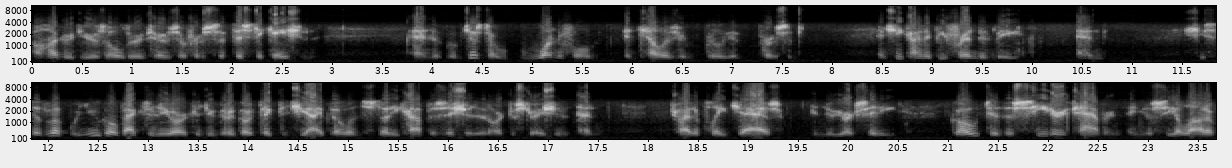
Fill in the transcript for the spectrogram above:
100 years older in terms of her sophistication and just a wonderful, intelligent, brilliant person. And she kind of befriended me. And she said, look, when you go back to New York and you're going to go take the GI Bill and study composition and orchestration and try to play jazz in New York City, go to the Cedar Tavern and you'll see a lot of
